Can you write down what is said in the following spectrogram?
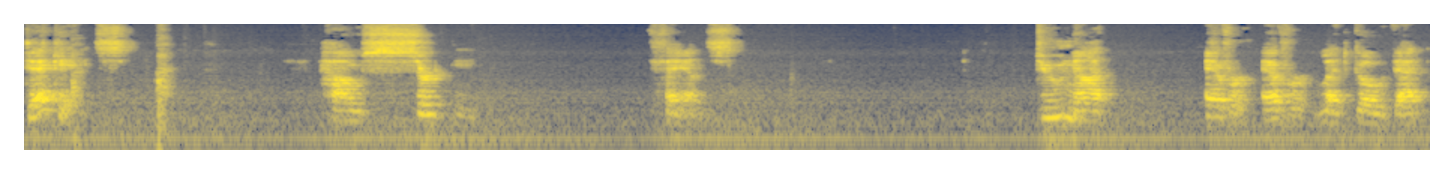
decades how certain fans do not ever, ever let go that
